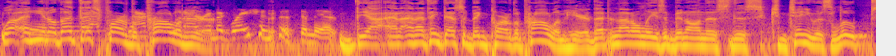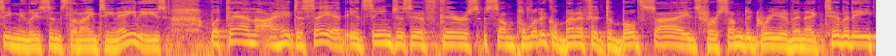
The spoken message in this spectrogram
Well, and, and you know that that's, that's part of the problem here. immigration system is. Yeah, and, and I think that's a big part of the problem here. That not only has it been on this this continuous loop seemingly since the 1980s, but then I hate to say it, it seems as if there's some political benefit to both sides for some degree of inactivity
